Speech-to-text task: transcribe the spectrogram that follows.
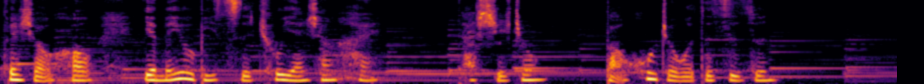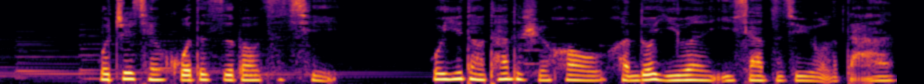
分手后也没有彼此出言伤害，他始终保护着我的自尊。我之前活得自暴自弃，我遇到他的时候，很多疑问一下子就有了答案。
